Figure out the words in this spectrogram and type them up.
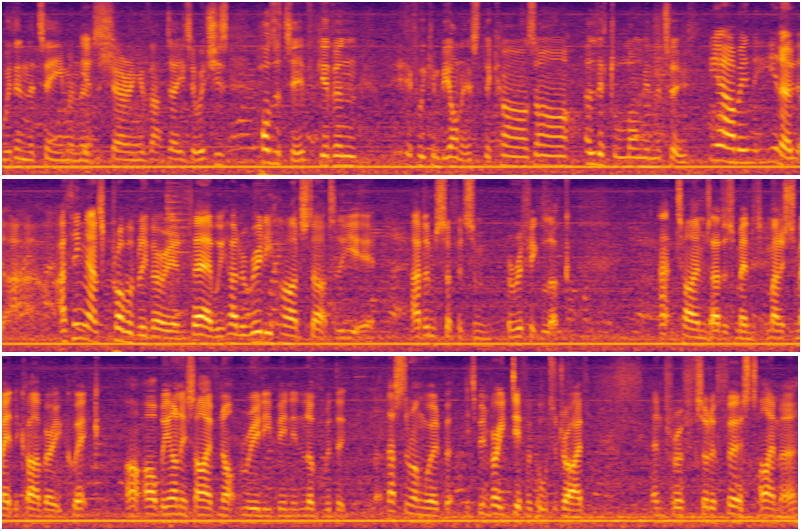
within the team and the Yes. sharing of that data, which is positive given, if we can be honest, the cars are a little long in the tooth. Yeah, I mean, you know, I I think that's probably very unfair. We had a really hard start to the year. Adam suffered some horrific luck. At times, Adam's man- managed to make the car very quick. I'll, I'll be honest, I've not really been in love with the. That's the wrong word, but it's been very difficult to drive. And for a sort of first timer,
